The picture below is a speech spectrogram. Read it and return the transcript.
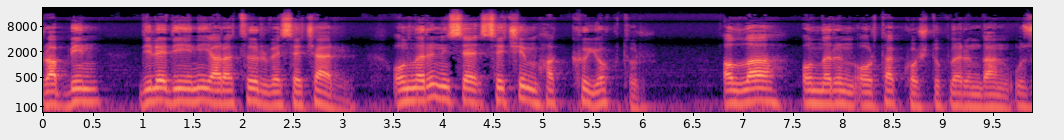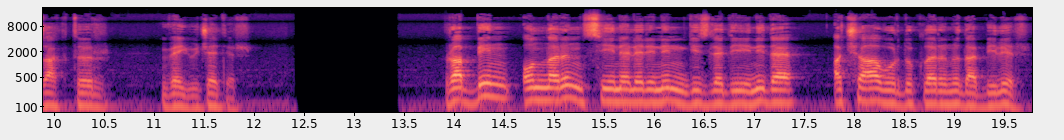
Rabbin dilediğini yaratır ve seçer. Onların ise seçim hakkı yoktur. Allah onların ortak koştuklarından uzaktır ve yücedir. Rabbin onların sinelerinin gizlediğini de açığa vurduklarını da bilir.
